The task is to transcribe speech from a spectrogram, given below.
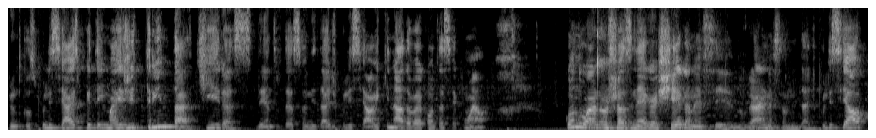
junto com os policiais, porque tem mais de 30 tiras dentro dessa unidade policial e que nada vai acontecer com ela. Quando o Arnold Schwarzenegger chega nesse lugar, nessa unidade policial,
